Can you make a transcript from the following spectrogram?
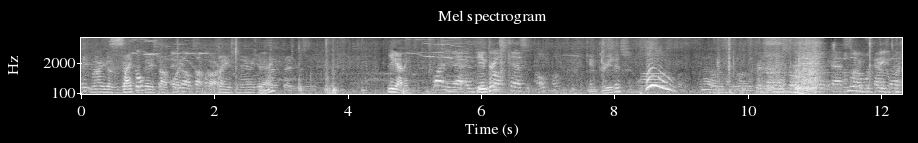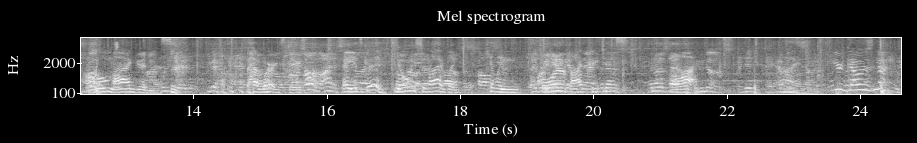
think mine goes Cycle? based off like playing shenanigans. Okay. That, that just, You got me. Lightning that and Game three? Game three it is. I'm looking for fake push. Oh my goodness. that works, dude. Hey, it's good. You only survived like killing four or five creatures. A lot. Who knows? I did. I I haven't. know. Here goes nothing.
